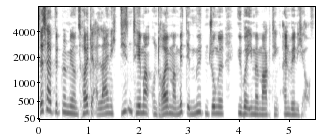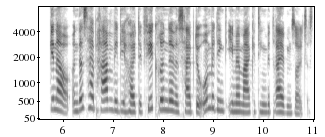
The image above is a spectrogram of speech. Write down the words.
Deshalb widmen wir uns heute alleinig diesem Thema und räumen mal mit dem Mythendschungel über E-Mail-Marketing ein wenig auf. Genau, und deshalb haben wir dir heute vier Gründe, weshalb du unbedingt E-Mail-Marketing betreiben solltest.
